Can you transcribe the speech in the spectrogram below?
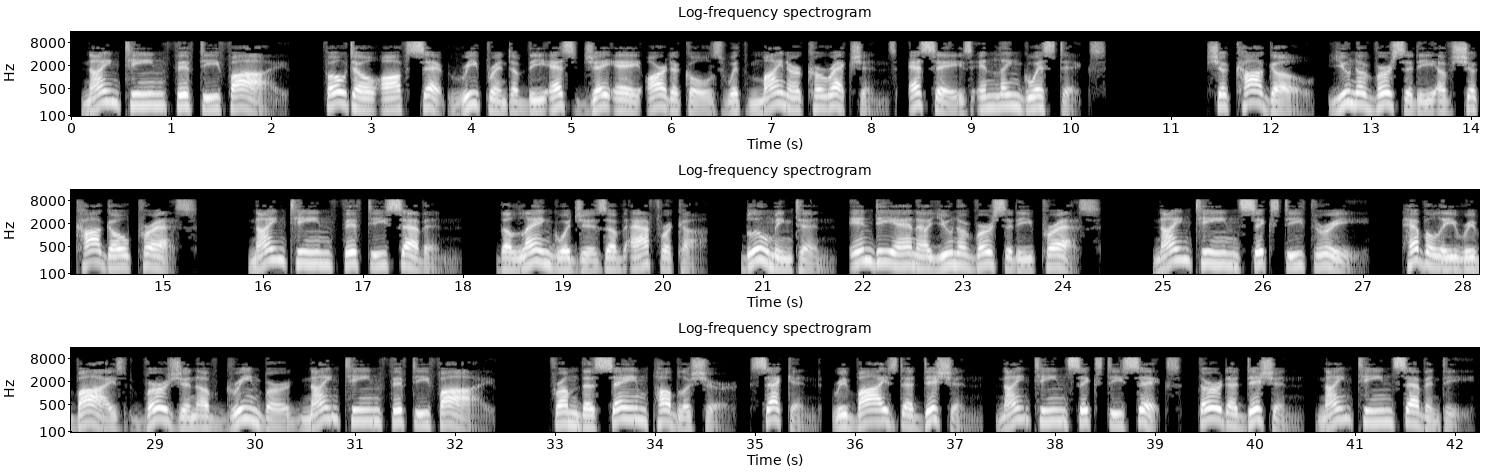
1955. Photo offset reprint of the SJA articles with minor corrections, Essays in Linguistics. Chicago, University of Chicago Press. 1957. The Languages of Africa. Bloomington, Indiana University Press. 1963. Heavily revised version of Greenberg 1955. From the same publisher, second, revised edition, 1966, third edition, 1970.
